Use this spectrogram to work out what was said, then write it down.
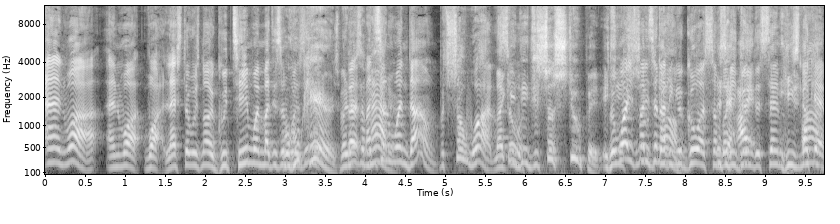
And what? And what? What? Leicester was not a good team when Maddison Well, was who in? cares? But it doesn't Maddison matter. went down. But so what? Like So- it, it's just so stupid. It's, but why is so Maddison dumb. having a go at somebody Listen, doing I- the same? He's not. Okay,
